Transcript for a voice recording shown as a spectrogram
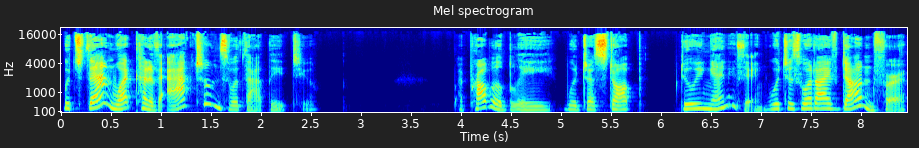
which then what kind of actions would that lead to? I probably would just stop doing anything, which is what I've done for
